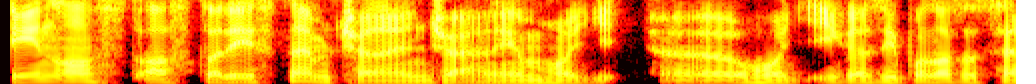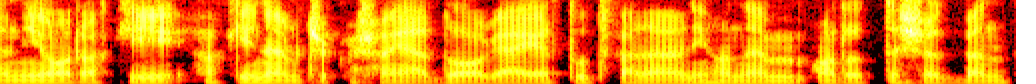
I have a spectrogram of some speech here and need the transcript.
én azt, azt a részt nem challenge hogy, hogy igaziból az a senior, aki, aki nem csak a saját dolgáért tud felelni, hanem adott esetben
